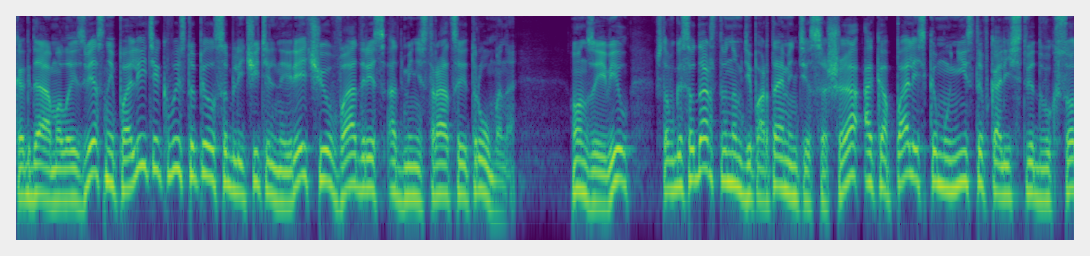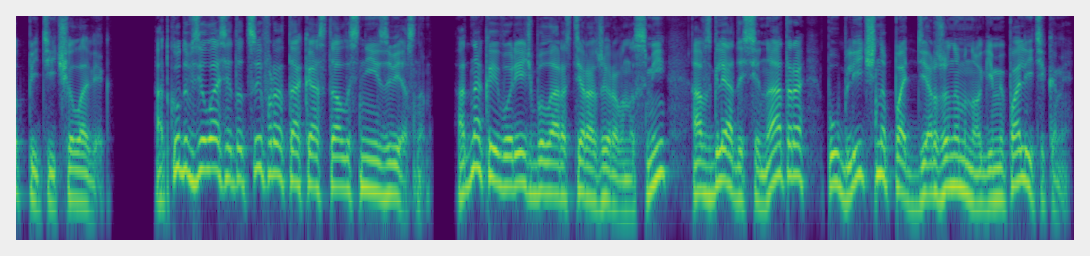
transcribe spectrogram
когда малоизвестный политик выступил с обличительной речью в адрес администрации Трумана – он заявил, что в Государственном департаменте США окопались коммунисты в количестве 205 человек. Откуда взялась эта цифра, так и осталось неизвестным. Однако его речь была растиражирована СМИ, а взгляды сенатора публично поддержаны многими политиками.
